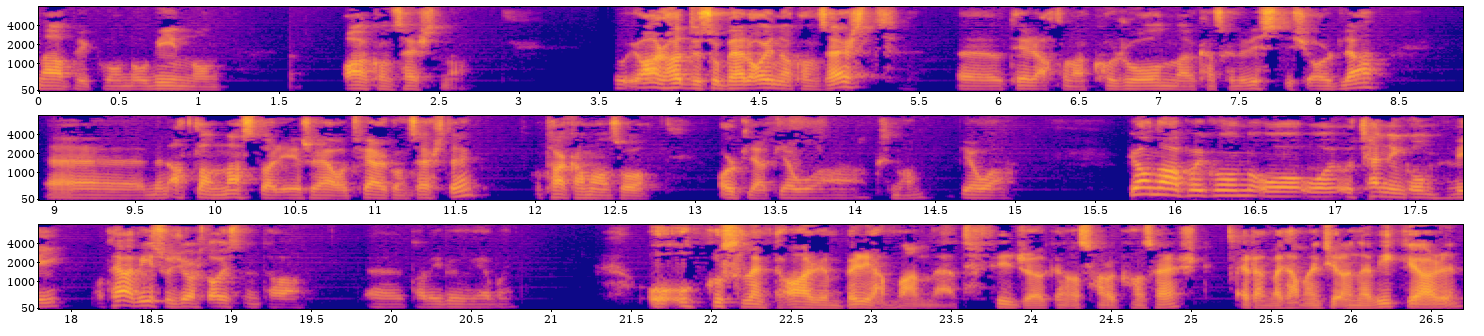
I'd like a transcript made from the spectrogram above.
nabikon og vinon av konsertene. Og jeg har hørt det så bare øyne konsert, uh, til at han har korona, kanskje vi visste ikke ordentlig, uh, men at atlan neste år er så jeg har tver konserter, Och tackar man så ordentlig bjöa, liksom, bjöa. Bjöa några på ikon og, og, och känningon vi. og det har vi så görs öjsten ta, uh, ta vi bjöa hjemme. Og Och, och hur så länge Aren börjar man med at fyrre og kan har konsert? Er det med kan man inte göra när vi gör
